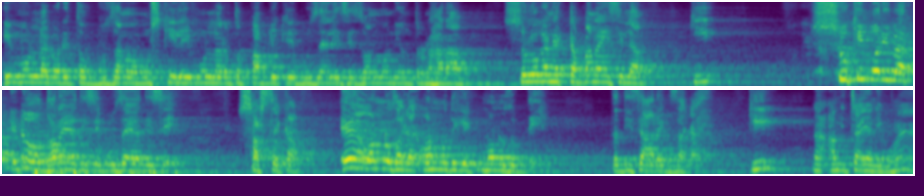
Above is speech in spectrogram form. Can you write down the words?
এই মোল্লা করে তো বোঝানো মুশকিল, এই মোল্লারও তো পাবলিকরে বুঝাই লাইছে, জন্ম নিয়ন্ত্রণ হারাম। স্লোগান একটা বানাইছিলাম, কি? সুখী পরিবার, এটাও ধরাইয়া দিছে, বুঝাইয়া দিছে। সারছে কাম। এ, অন্য জায়গায়, অন্যদিকে মনোযোগ দে। তা দিছে আরেক জায়গায়। কি? না, আমি চাইয়া নিব হ্যাঁ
